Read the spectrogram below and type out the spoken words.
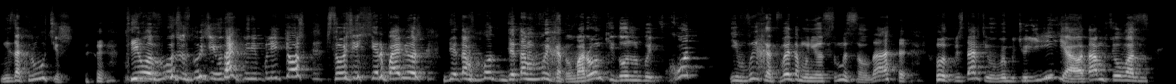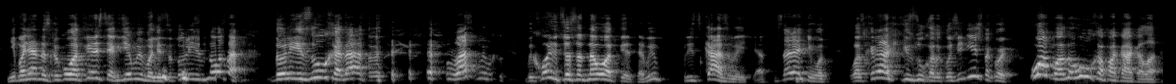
не закрутишь. Ты его в лучшем случае вот так переплетешь, что вообще хер поймешь, где там вход, где там выход. У воронки должен быть вход и выход в этом у нее смысл, да? Вот представьте, вы бы что едите, а там все у вас непонятно с какого отверстия, где вывалится, то ли из носа, то ли из уха, да? У вас выходит все с одного отверстия, вы предсказываете. А представляете, вот у вас хрен из уха такой сидишь, такой, опа, ну ухо покакало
